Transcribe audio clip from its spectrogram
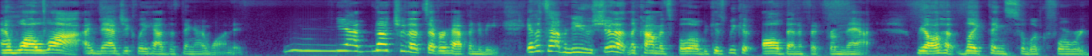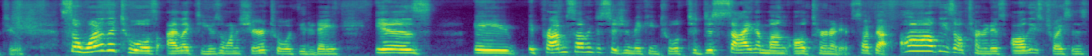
and voila, I magically had the thing I wanted. Mm, yeah, not sure that's ever happened to me. If it's happened to you, share that in the comments below because we could all benefit from that. We all have like things to look forward to. So one of the tools I like to use, I want to share a tool with you today, is a, a problem solving decision making tool to decide among alternatives. So I've got all these alternatives, all these choices,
